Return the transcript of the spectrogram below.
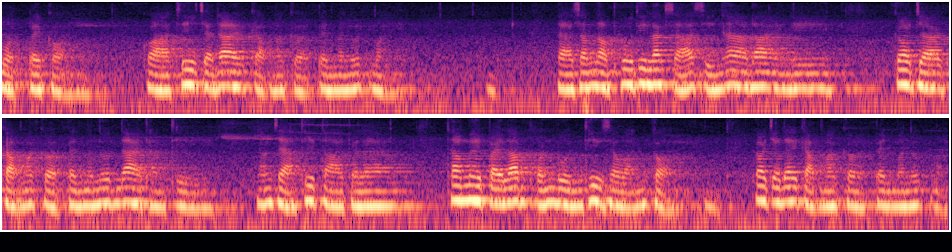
หมดไปก่อน กว่าที่จะได้กลับมาเกิดเป็นมนุษย์ใหม่ แต่สำหรับผู้ที่รักษาศีลห้าได้นี้ ก็จะกลับมาเกิดเป็นมนุษย์ได้ทันที หลังจากที่ตายไปแล้ว ถ้าไม่ไปรับผลบุญที่สวรรค์ก่อน ก็จะได้กลับมาเกิดเป็นมนุษย์ใหม่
